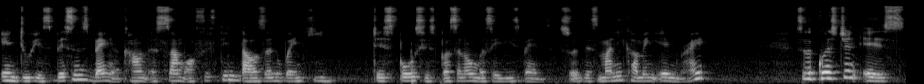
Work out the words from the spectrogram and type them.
into his business bank account a sum of 15,000 when he disposed his personal Mercedes Benz. So there's money coming in, right? So the question is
